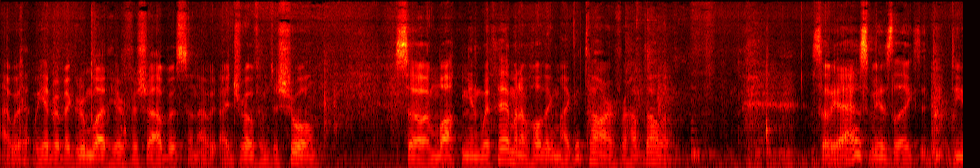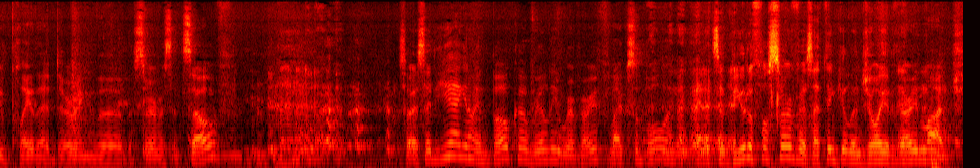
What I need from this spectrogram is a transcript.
I would, we had Rabbi Grumlad here for Shabbos, and I, I drove him to shul. So I'm walking in with him and I'm holding my guitar for Havdalah. So he asked me, "Is like, do, do you play that during the, the service itself?" So I said, "Yeah, you know, in Boca, really, we're very flexible, and, and it's a beautiful service. I think you'll enjoy it very much."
